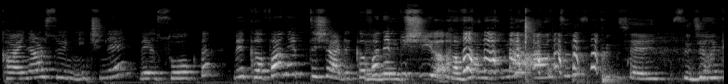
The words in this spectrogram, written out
kaynar suyun içine ve soğukta ve kafan hep dışarıda. Kafan hep Evet. pişiyor. Kafam donuyor, altın şey sıcak.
